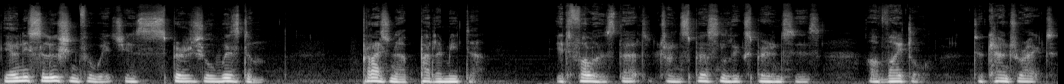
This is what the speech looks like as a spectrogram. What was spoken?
the only solution for which is spiritual wisdom, prajna paramita. It follows that transpersonal experiences are vital to counteract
